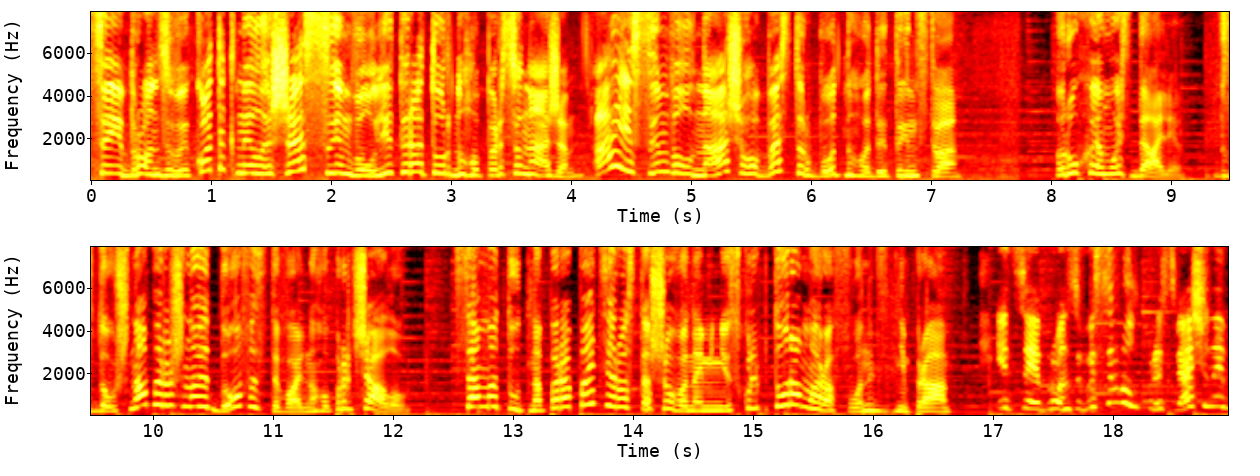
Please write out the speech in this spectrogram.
Цей бронзовий котик не лише символ літературного персонажа, а й символ нашого безтурботного дитинства. Рухаємось далі вздовж набережної до фестивального причалу. Саме тут на парапеті розташована міні-скульптура Марафонець Дніпра. І цей бронзовий символ присвячений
